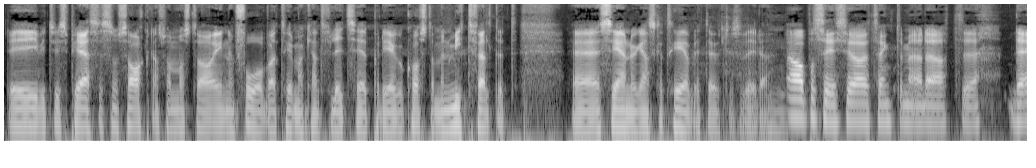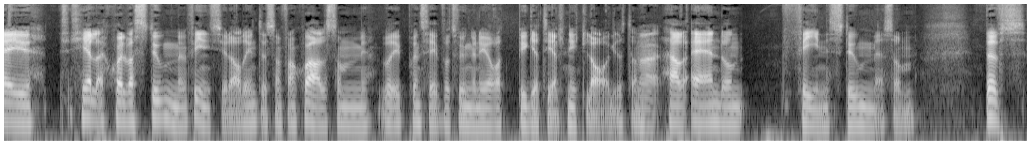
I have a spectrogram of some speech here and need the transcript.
det är givetvis pjäser som saknas. Man måste ha in en forward till. Man kan inte förlita sig på Diego Costa. Men mittfältet eh, ser ändå ganska trevligt ut och så vidare. Ja precis, jag tänkte med det att eh, det är ju hela själva stummen finns ju där. Det är inte som van som i princip var tvungen att göra ett, bygga ett helt nytt lag utan Nej. här är ändå en fin stumme som behövs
